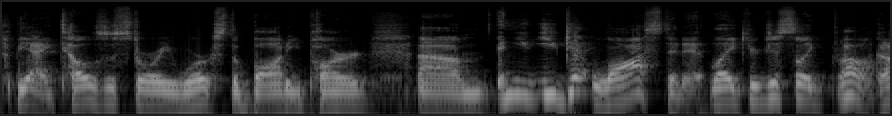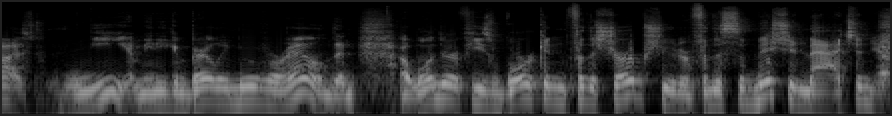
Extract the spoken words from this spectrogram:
But yeah, he tells the story, works the body part, um, and you you get lost in it. Like you're just like, oh gosh, knee. I mean, he can barely move around, and I wonder if he's working for the sharpshooter for the submission match. And yep.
